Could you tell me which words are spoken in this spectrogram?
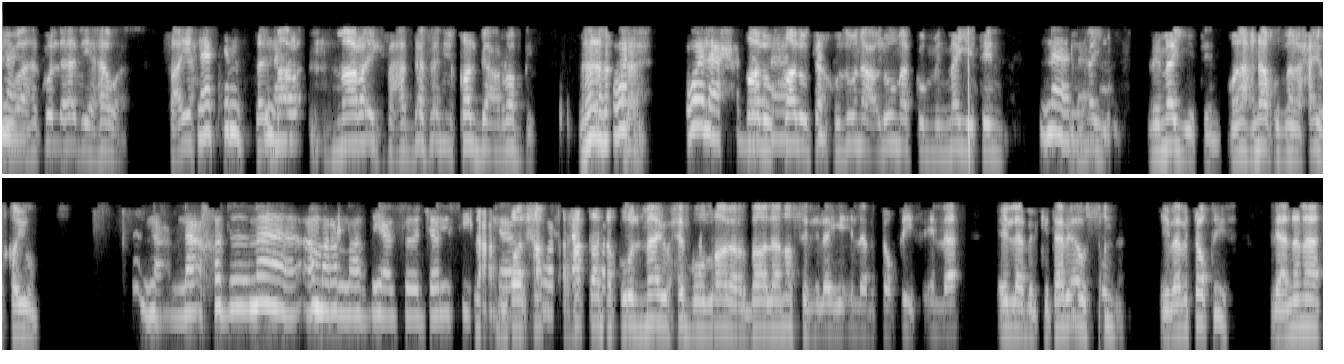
أيوة كل هذه هوى. صحيح؟ لكن طيب لا ما, رأيك؟ فحدثني قلبي عن ربي. ولا- ولا حد. قالوا قالوا تأخذون علومكم من ميت؟ لا لا. ميت. لميت. ونحن نأخذ من الحي القيوم. نعم نأخذ ما أمر الله به عز وجل في نعم هو الحق الحق أن نقول ما يحبه الله ويرضاه لا نصل إليه إلا بالتوقيف إلا إلا بالكتاب أو السنة. يبقى بالتوقيف. لأننا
